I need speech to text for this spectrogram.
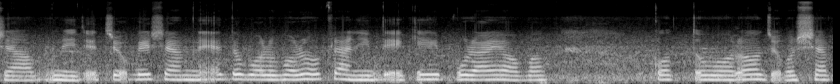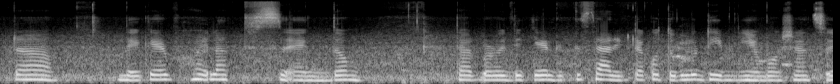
সাপ নিজের চোখের সামনে এত বড় বড় প্রাণী দেখে পুরাই অবাক। কত বড় অজগর সাপটা। দেখে ভয় লাগতেছে একদম। তারপর ওইদিকে দেখতেছে আরেকটা কতগুলো ডিম নিয়ে বসে আছে।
